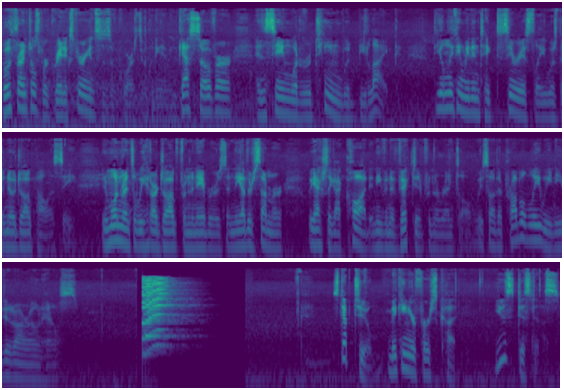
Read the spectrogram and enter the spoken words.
Both rentals were great experiences, of course, including having guests over and seeing what a routine would be like. The only thing we didn't take seriously was the no dog policy. In one rental, we hid our dog from the neighbors, and the other summer, we actually got caught and even evicted from the rental. We saw that probably we needed our own house. Step two making your first cut. Use distance.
